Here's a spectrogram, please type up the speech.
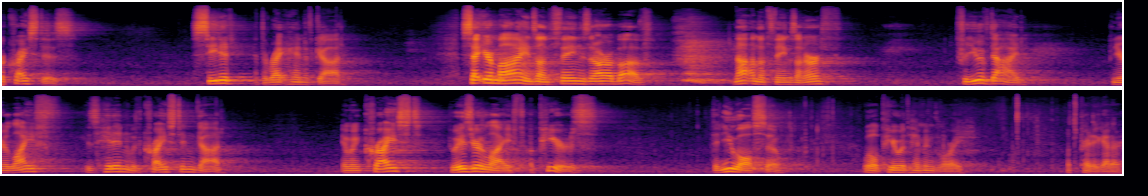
where Christ is, seated at the right hand of God. Set your minds on things that are above, not on the things on earth. For you have died, and your life is hidden with Christ in God. And when Christ, who is your life, appears, then you also will appear with him in glory. Let's pray together.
